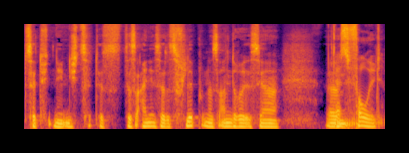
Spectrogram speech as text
Z, nee nicht Z, das, das eine ist ja das Flip und das andere ist ja ähm, das Fold.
